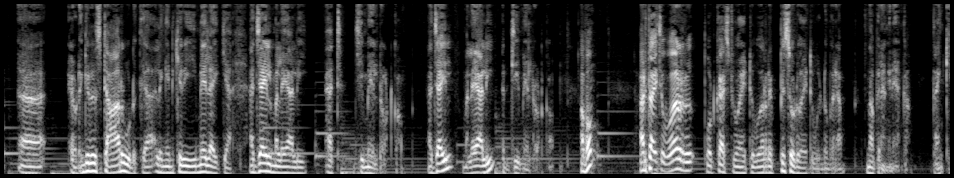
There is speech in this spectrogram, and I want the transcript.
എവിടെയെങ്കിലും ഒരു സ്റ്റാർ കൊടുക്കുക അല്ലെങ്കിൽ എനിക്കൊരു ഇമെയിൽ അയയ്ക്കുക agile Malayali at Gmail dot com agile Malayali at Gmail dot com അപ്പം അടുത്ത ആഴ്ച വേറൊരു പോഡ്കാസ്റ്റുമായിട്ട് വേറൊരു എപ്പിസോഡുമായിട്ട് വീണ്ടും വരാം. എന്നാൽ പിന്നെ അങ്ങനെയാക്കാം. താങ്ക്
